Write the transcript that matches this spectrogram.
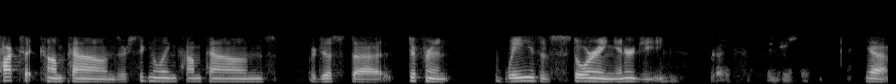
toxic compounds or signaling compounds or just uh, different ways of storing energy. Okay, interesting. Yeah.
